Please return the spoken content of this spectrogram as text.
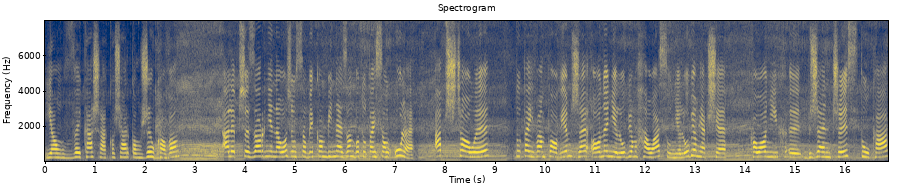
ją wykasza kosiarką żyłkową ale przezornie nałożył sobie kombinezon, bo tutaj są ule, a pszczoły, tutaj Wam powiem, że one nie lubią hałasu, nie lubią jak się koło nich y, brzęczy, stuka,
